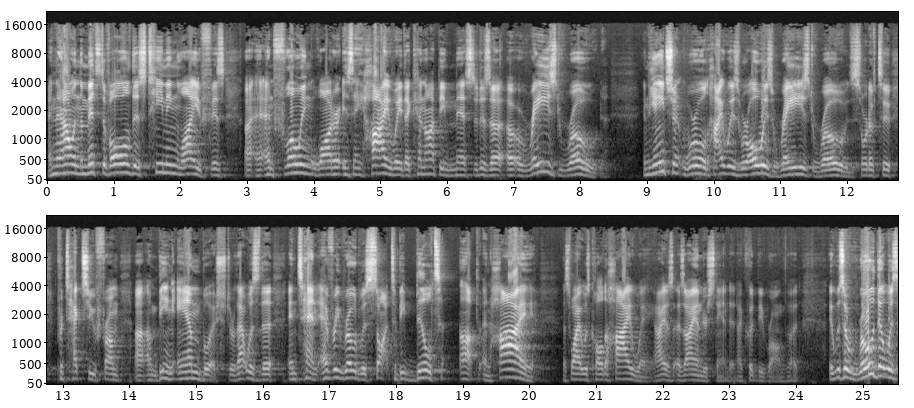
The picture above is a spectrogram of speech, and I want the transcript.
And now, in the midst of all this teeming life is, uh, and flowing water, is a highway that cannot be missed. It is a, a raised road in the ancient world, highways were always raised roads, sort of to protect you from uh, um, being ambushed, or that was the intent. Every road was sought to be built up and high. That's why it was called a highway, as, as I understand it. I could be wrong, but it was a road that was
